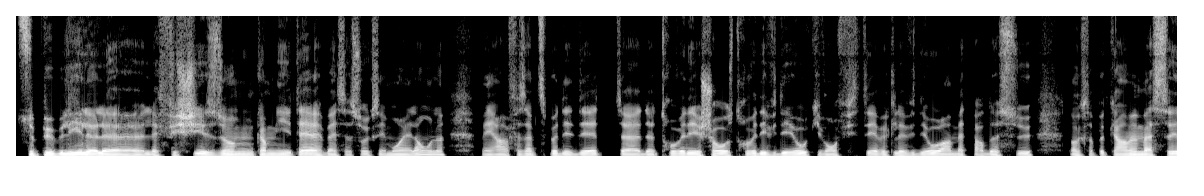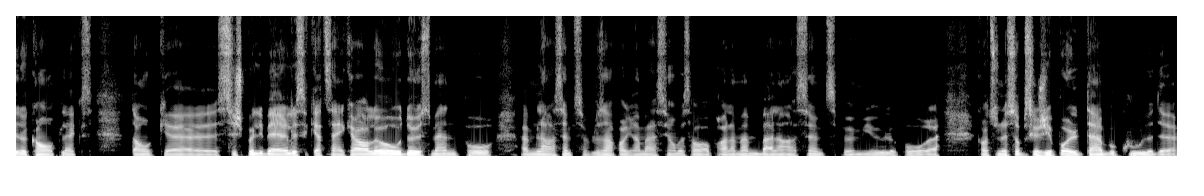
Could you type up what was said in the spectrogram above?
tu publies le, fichier Zoom comme il était, ben c'est sûr que c'est moins long, là, mais en faisant un petit peu d'édit, euh, de trouver des choses, trouver des vidéos qui vont fitter avec la vidéo, en mettre par-dessus. Donc, ça peut être quand même assez complexe. Donc, euh, si je peux libérer ces 4-5 heures-là aux deux semaines pour euh, me lancer un petit peu plus en programmation, ben, ça va probablement me balancer un petit peu mieux là, pour continuer ça, parce que j'ai pas eu le temps beaucoup de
